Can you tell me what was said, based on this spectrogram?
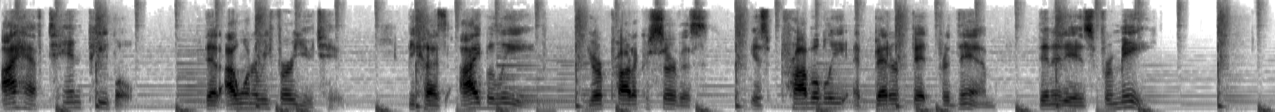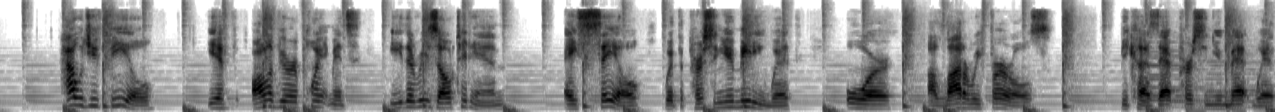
I have 10 people that I want to refer you to because I believe your product or service is probably a better fit for them than it is for me. How would you feel if all of your appointments either resulted in a sale with the person you're meeting with or a lot of referrals because that person you met with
